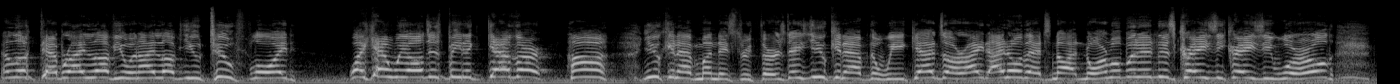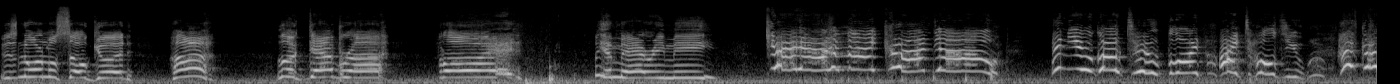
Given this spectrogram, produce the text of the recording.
Now look, Deborah, I love you and I love you too, Floyd. Why can't we all just be together? Huh? You can have Mondays through Thursdays. You can have the weekends, all right? I know that's not normal, but in this crazy, crazy world, is normal so good? Huh? Look, Deborah! Floyd! Will you marry me? Get out of my condo! And you go too, I told you! I've got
